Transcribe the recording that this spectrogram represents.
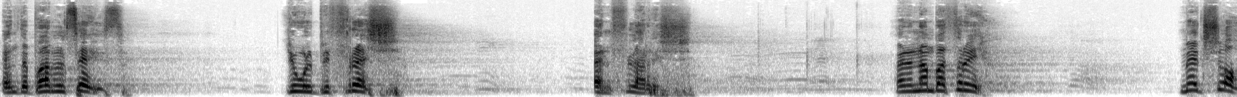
And the Bible says, you will be fresh and flourish. And number three, make sure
